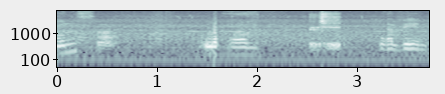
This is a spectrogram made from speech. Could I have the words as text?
uns ähm, erwähnt.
